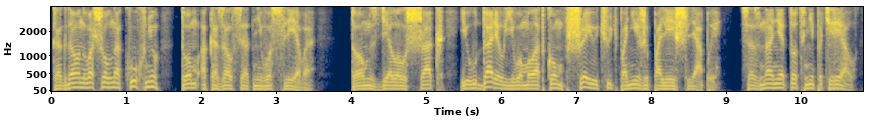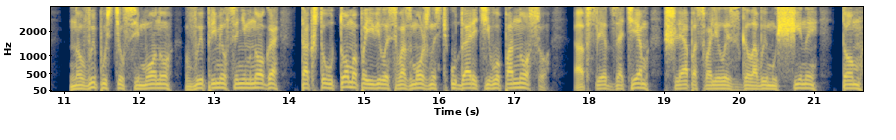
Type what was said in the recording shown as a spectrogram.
Когда он вошел на кухню, Том оказался от него слева. Том сделал шаг и ударил его молотком в шею чуть пониже полей шляпы. Сознание тот не потерял, но выпустил Симону, выпрямился немного, так что у Тома появилась возможность ударить его по носу, а вслед за тем шляпа свалилась с головы мужчины, том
